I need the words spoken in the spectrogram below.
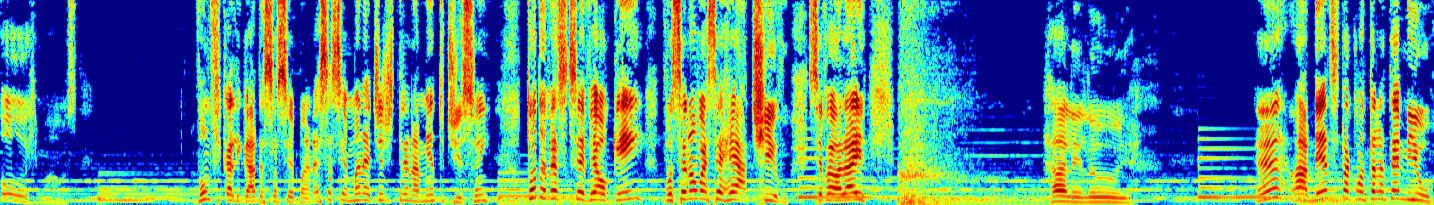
Oh, irmãos. Vamos ficar ligados essa semana. Essa semana é dia de treinamento disso, hein? Toda vez que você vê alguém, você não vai ser reativo. Você vai olhar e. Aleluia. É? Lá dentro você está contando até mil.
